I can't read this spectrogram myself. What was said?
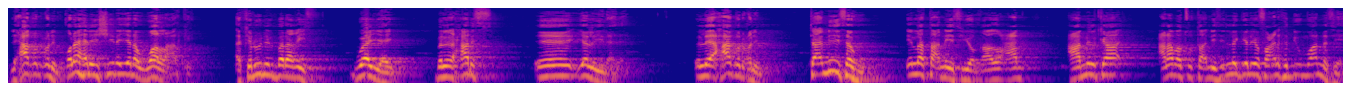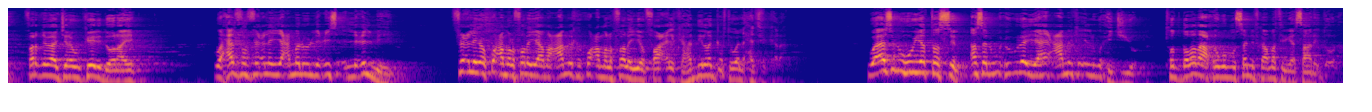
Lixaaqin culim. Qola haleeshiinayana waa la arkay. Akaluuni lbaraakiif waa yahay bal alxaaris yaa la yidhahdaa liaxaaqin culim. Ta'niiahu in la ta'niifiyo qaado caamilka calaamatu ta'niis in la geliyo faacilka haddii uu mu'anas yahay. Farqi baa jira wuu keeni doonaaye. Wa xadfu ficlin yacmalu licilmihi ficliga ku camalfalayo ama caamilka ku camalfalayo faacilka haddii la garto waa la xadfi karaa. Wa asluhu yatasil asal wuxuu u leeyahay caamilka in lagu xijiyo. Toddobadaa xugum musanifka matriga saari doona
